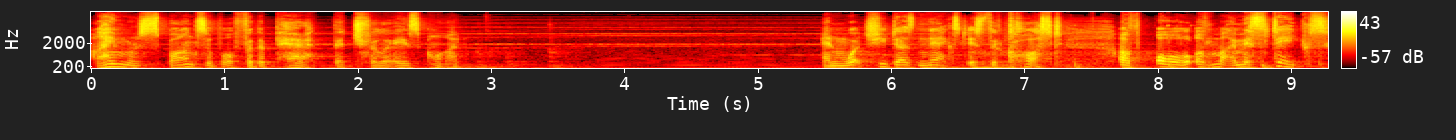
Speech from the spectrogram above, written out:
I'm responsible for the path that Trilla is on. And what she does next is the cost of all of my mistakes.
